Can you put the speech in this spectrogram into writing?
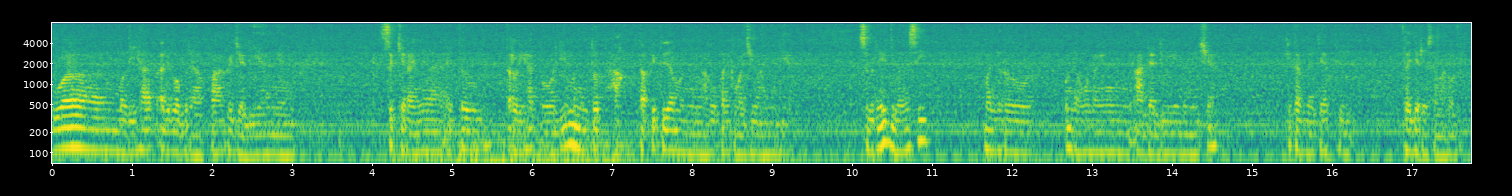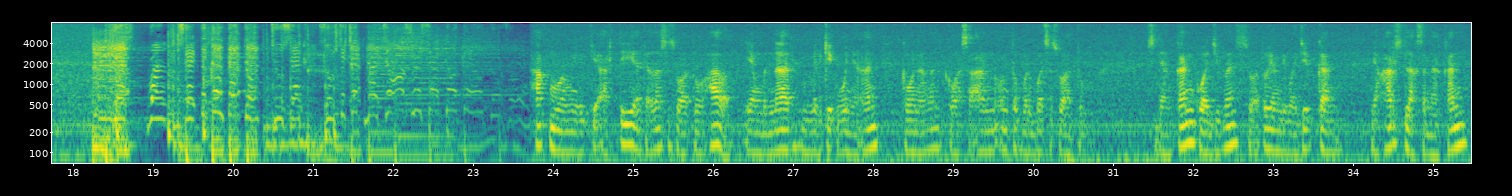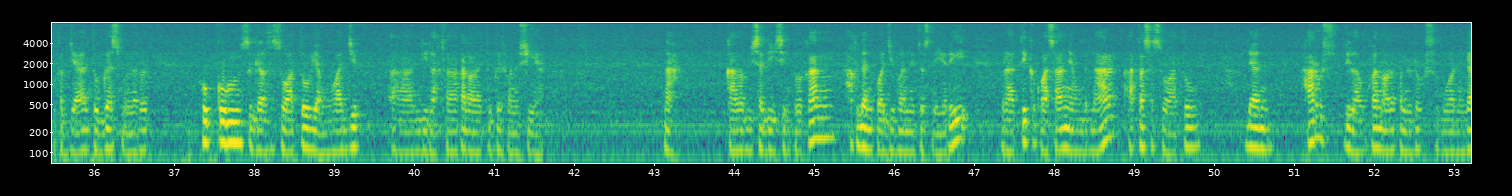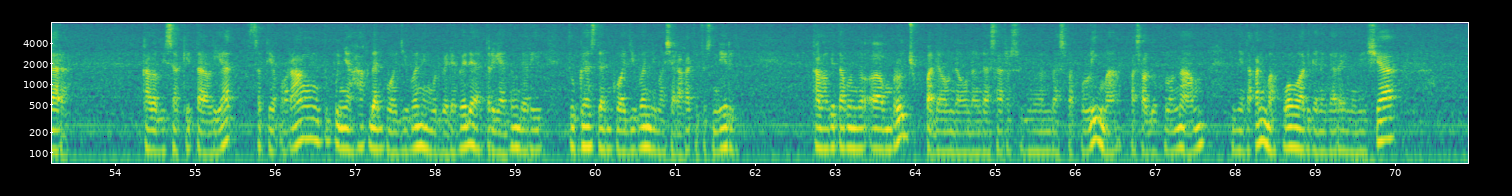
gue melihat ada beberapa kejadian yang sekiranya itu terlihat bahwa dia menuntut hak tapi tidak melakukan kewajibannya dia. Sebenarnya gimana sih? Menurut undang-undang yang ada di Indonesia kita belajar di belajar bersama Rodi Yes, Hak memiliki arti adalah sesuatu hal yang benar memiliki kepunyaan, kewenangan, kekuasaan untuk berbuat sesuatu. Sedangkan kewajiban sesuatu yang diwajibkan, yang harus dilaksanakan pekerjaan tugas menurut hukum segala sesuatu yang wajib uh, dilaksanakan oleh tugas manusia. Nah, kalau bisa disimpulkan, hak dan kewajiban itu sendiri berarti kekuasaan yang benar atas sesuatu dan harus dilakukan oleh penduduk sebuah negara kalau bisa kita lihat setiap orang itu punya hak dan kewajiban yang berbeda-beda tergantung dari tugas dan kewajiban di masyarakat itu sendiri. Kalau kita e, merujuk pada Undang-Undang Dasar 1945 pasal 26 dinyatakan bahwa warga negara Indonesia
